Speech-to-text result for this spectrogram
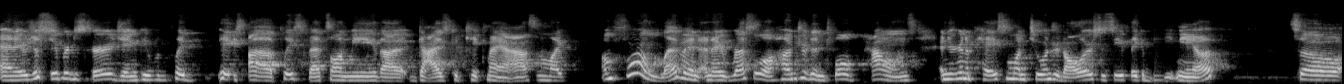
And it was just super discouraging. People would play, uh, place bets on me that guys could kick my ass. And I'm like, I'm 4'11 and I wrestle 112 pounds, and you're going to pay someone $200 to see if they can beat me up. So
